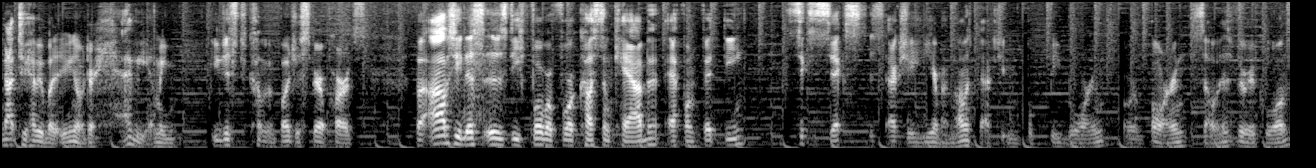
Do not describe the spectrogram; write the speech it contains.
Not too heavy, but you know, they're heavy. I mean, you just come with a bunch of spare parts. But obviously, this is the 4x4 custom cab F-150. 66 is actually a year my mom mom's actually be born, or born, so it's very cool.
